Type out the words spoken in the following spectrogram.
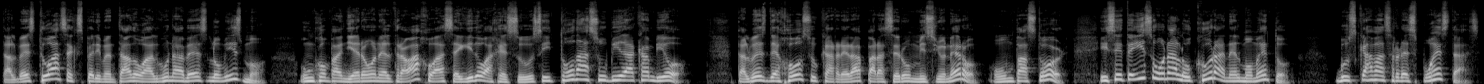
Tal vez tú has experimentado alguna vez lo mismo. Un compañero en el trabajo ha seguido a Jesús y toda su vida cambió. Tal vez dejó su carrera para ser un misionero o un pastor y se te hizo una locura en el momento. Buscabas respuestas.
